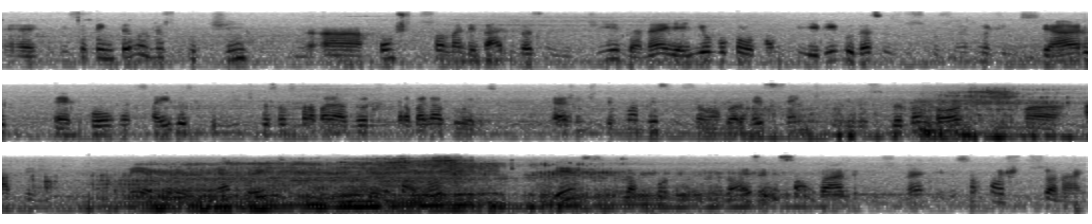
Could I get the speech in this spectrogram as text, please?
é, que se tentando discutir a constitucionalidade dessa medida, né, e aí eu vou colocar um perigo dessas discussões no judiciário é, como saídas políticas aos trabalhadores e trabalhadoras. É, a gente teve uma decisão agora recente do ministro Lewandowski, uma API 6363, e ele falou que esses acordos individuais eles são válidos, né? eles são constitucionais,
